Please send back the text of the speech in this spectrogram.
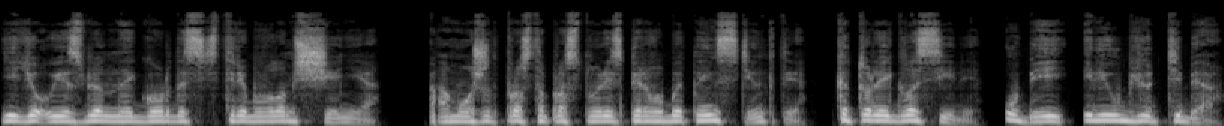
Ее уязвленная гордость требовала мщения, а может, просто проснулись первобытные инстинкты, которые гласили «убей или убьют тебя».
